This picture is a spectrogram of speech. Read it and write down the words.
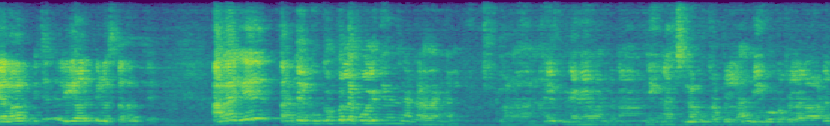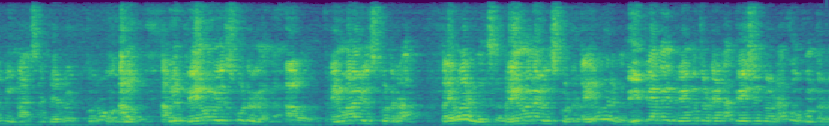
పిలవాలనిపించింది లియో అని పిలుస్తారు అంతే. అలాగే అంటే కుక్క పిల్ల పోలికి నాకు అర్థం కాదు. ఇప్పుడు నేనేమంటున్నా నీకు నచ్చిన కుక్క పిల్ల నీ కుక్క పిల్ల కాబట్టి నీకు నచ్చిన పేరు. అవును. మీరు ప్రేమ పిలుచుకుంటారు కదా. ప్రేమ పిలుచుకుంటారా ప్రేమ ప్రేమ పిలుచుకుంటారు అనేది ప్రేమతోటైనా దేశంతో కోపంతో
